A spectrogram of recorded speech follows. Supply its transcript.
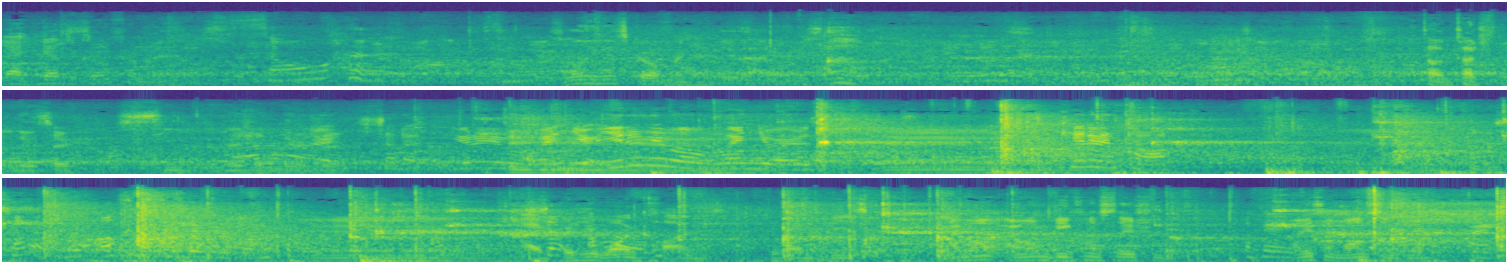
Yeah, he has a girlfriend, man. So what? Only his girlfriend can do that. Ah. Don't touch the loser. See the vision loser. shut up. You didn't even win your, you didn't even win yours. Hey, Can't even talk. Shut up. You're also C division. I, but he won cons. He won B's. I want, I want B Consolation. Okay. At least I want something.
